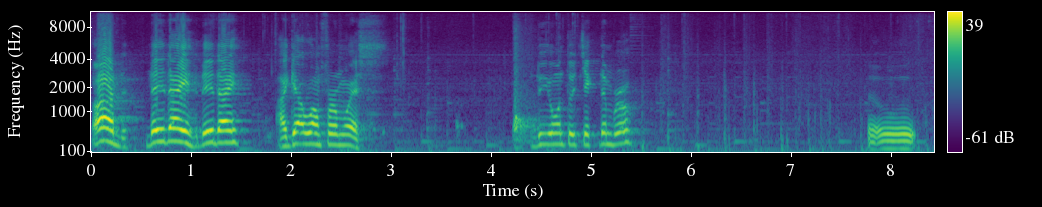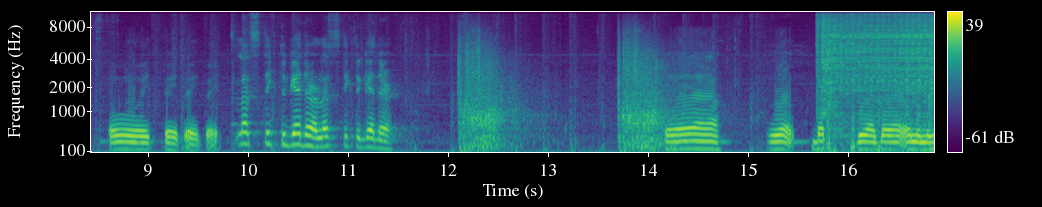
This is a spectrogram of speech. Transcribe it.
Ah, they die, they die. I got one from west. Do you want to check them, bro? Oh, oh, wait, wait, wait, wait. Let's stick together. Let's stick together. Yeah, yeah, but they are the enemy.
